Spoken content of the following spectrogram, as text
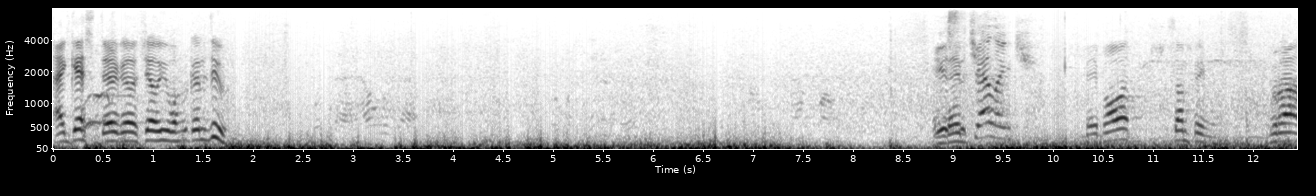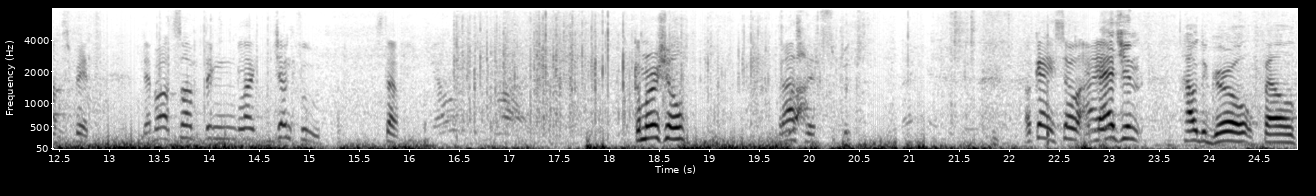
I guess they're gonna tell you what we're gonna do. Here's they, the challenge. They bought something without spit. They bought something like junk food stuff. Commercial. Okay, so imagine I, how the girl felt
